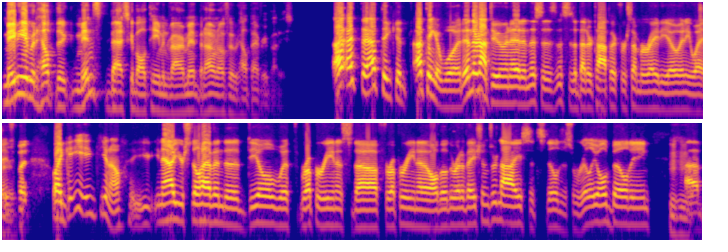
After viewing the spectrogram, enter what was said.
maybe it would help the men's basketball team environment, but I don't know if it would help everybody's. I I, th- I think it I think it would, and they're not doing it. And this is this is a better topic for summer radio, anyways. True. But like you, you know, you, now you're still having to deal with Rupp Arena stuff. Rupp Arena, although the renovations are nice, it's still just a really old building Mhm. Uh,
